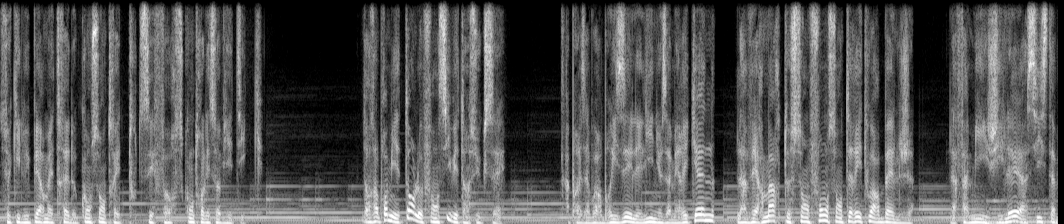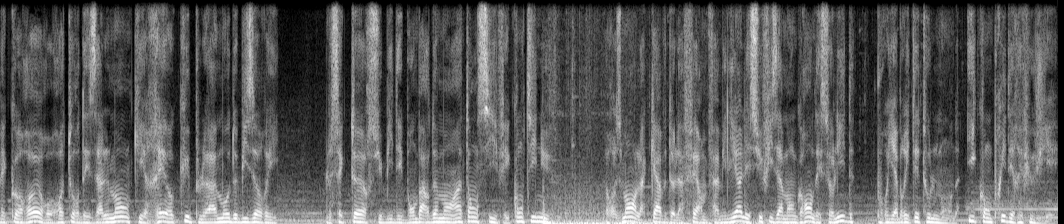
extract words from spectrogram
ce qui lui permettrait de concentrer toutes ses forces contre les Soviétiques. Dans un premier temps, l'offensive est un succès. Après avoir brisé les lignes américaines, la Wehrmacht s'enfonce en territoire belge. La famille Gillet assiste avec horreur au retour des Allemands qui réoccupent le hameau de Bizory. Le secteur subit des bombardements intensifs et continus. Heureusement, la cave de la ferme familiale est suffisamment grande et solide pour y abriter tout le monde, y compris des réfugiés.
